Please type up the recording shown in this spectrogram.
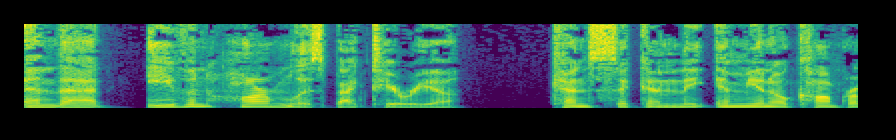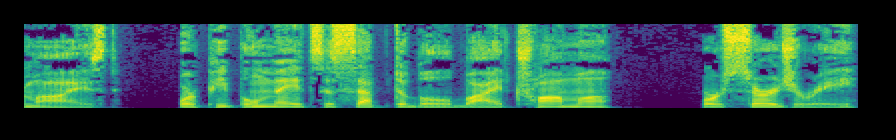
and that even harmless bacteria can sicken the immunocompromised or people made susceptible by trauma or surgery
